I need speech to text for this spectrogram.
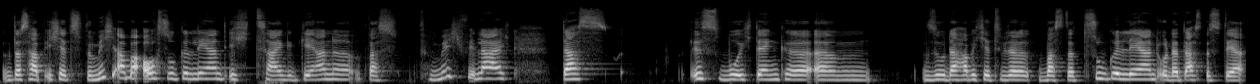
das habe ich jetzt für mich aber auch so gelernt. Ich zeige gerne, was für mich vielleicht das ist, wo ich denke, ähm, so, da habe ich jetzt wieder was dazugelernt oder das ist der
